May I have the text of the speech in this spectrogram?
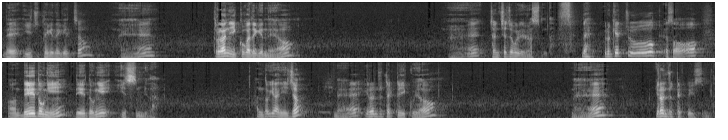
네, 이 주택이 되겠죠? 네, 들어간 입구가 되겠네요. 네, 전체적으로 이렇습니다. 네, 이렇게 쭉 해서 어, 네 동이 네 동이 있습니다. 한 동이 아니죠? 네, 이런 주택도 있고요. 네, 이런 주택도 있습니다.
